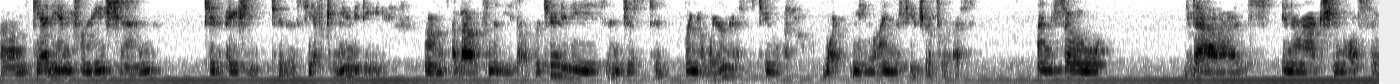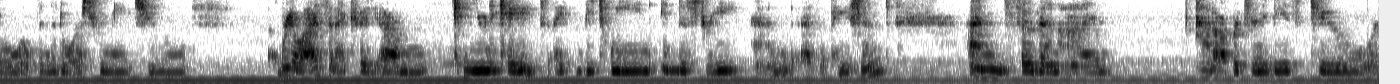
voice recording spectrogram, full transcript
um, get information to the patient to the CF community um, about some of these opportunities and just to bring awareness to what may lie in the future for us. And so that interaction also opened the doors for me to realize that I could um, communicate between industry and as a patient. And so then I had opportunities to, or,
